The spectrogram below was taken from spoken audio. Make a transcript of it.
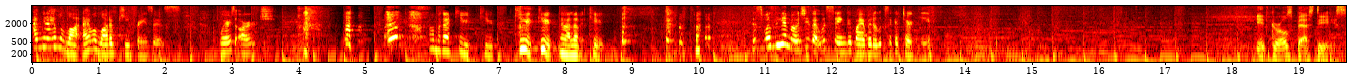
I mean, I have a lot. I have a lot of key phrases. Where's Arch? Oh my god, cute, cute, cute, cute. No, I love it, cute. This was the emoji that was saying goodbye, but it looks like a turkey. It Girls Besties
